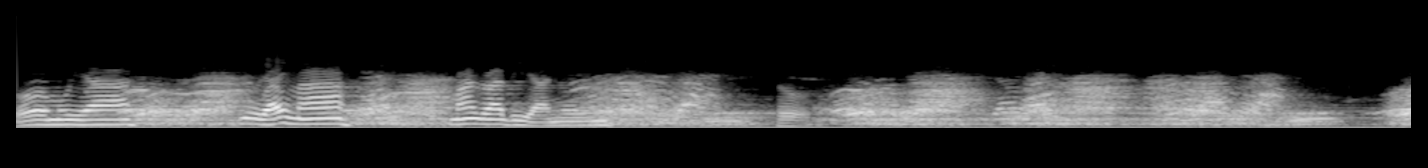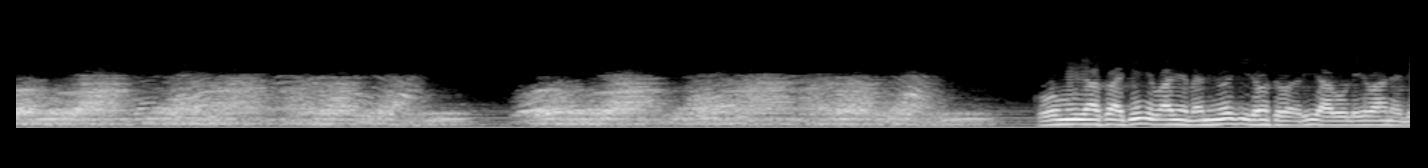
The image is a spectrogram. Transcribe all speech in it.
ကိုမူရာပြုတိုင်းမှမှန်စွာသိရမည်သို့ကိုမူရာ စွာအကျဉ်းချုပ်အားဖြင့်ဘယ်နှမျိုးရှိတော့ဆိုအရိယာဘု၄ပါးနဲ့၄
